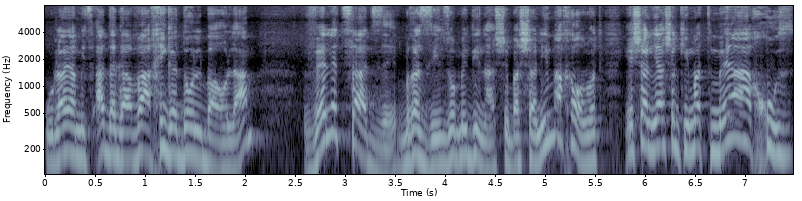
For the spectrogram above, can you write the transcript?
אולי המצעד הגאווה הכי גדול בעולם. ולצד זה, ברזיל זו מדינה שבשנים האחרונות יש עלייה של כמעט 100 אחוז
